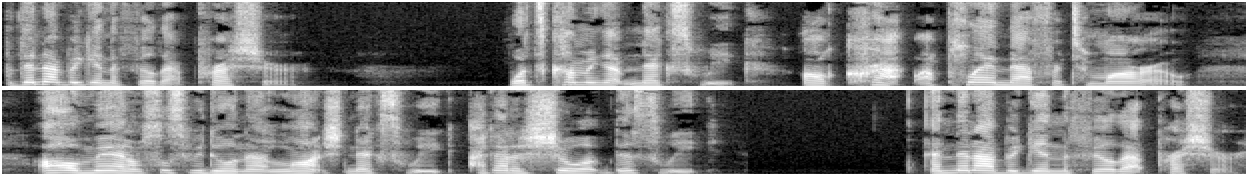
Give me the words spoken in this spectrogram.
But then I begin to feel that pressure. What's coming up next week? Oh crap, I planned that for tomorrow. Oh man, I'm supposed to be doing that launch next week. I gotta show up this week. And then I begin to feel that pressure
